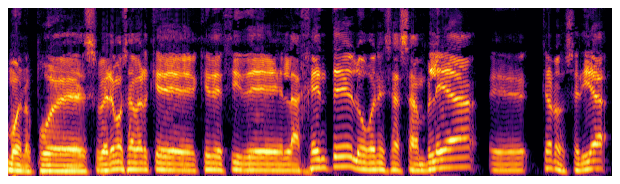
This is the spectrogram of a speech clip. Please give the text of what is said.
Bueno, pues veremos a ver qué, qué decide la gente. Luego en esa asamblea, eh, claro, sería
